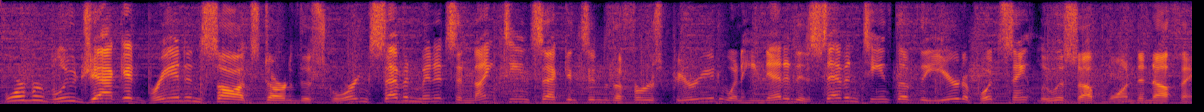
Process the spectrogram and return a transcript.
Former Blue Jacket Brandon Saad started the scoring 7 minutes and 19 seconds into the first period when he netted his 17th of the year to put St. Louis up 1 0.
